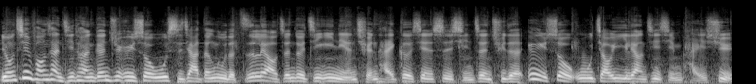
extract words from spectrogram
永庆房产集团根据预售屋实价登录的资料，针对近一年全台各县市行政区的预售屋交易量进行排排序。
